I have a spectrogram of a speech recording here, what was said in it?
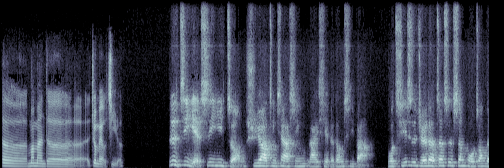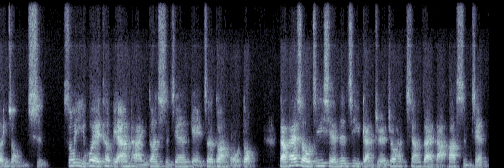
呃，慢慢的就没有记了。日记也是一种需要静下心来写的东西吧？我其实觉得这是生活中的一种仪式，所以会特别安排一段时间给这段活动。打开手机写日记，感觉就很像在打发时间，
